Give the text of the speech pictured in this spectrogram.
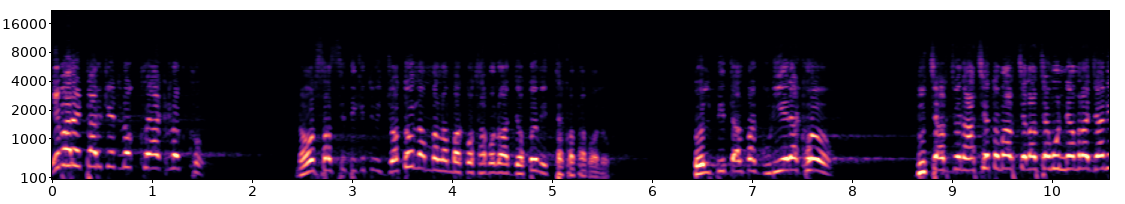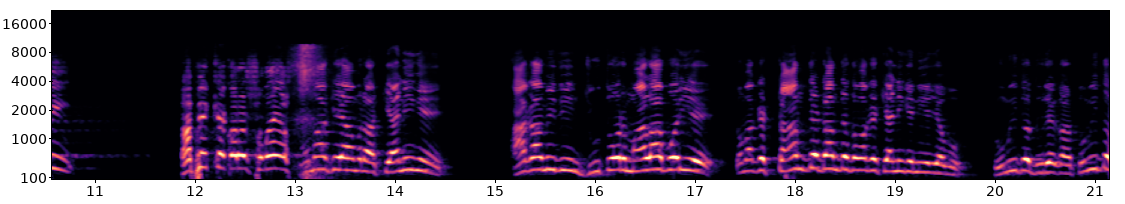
এবারে টার্গেট লক্ষ্য, এক লক্ষ নওসাদ সিদ্দিকি, তুমি যত লম্বা লম্বা কথা বলো আর যত মিথ্যা কথা বলো, তলপি তালপা গুড়িয়ে রাখো। দু চারজন আছে তোমার চেলা চামুন্ডে আমরা জানি। অপেক্ষা করার সময় আসছে তোমাকে আমরা ক্যানিংয়ে আগামী দিন জুতোর মালা পরিয়ে তোমাকে টানতে টানতে তোমাকে ক্যানিংয়ে নিয়ে যাব। তুমি তো দূরে কর, তুমি তো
